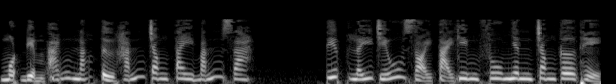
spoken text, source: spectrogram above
một điểm ánh nắng từ hắn trong tay bắn ra, tiếp lấy chiếu giỏi tại kim phu nhân trong cơ thể,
